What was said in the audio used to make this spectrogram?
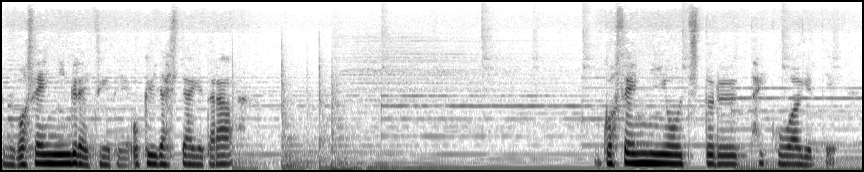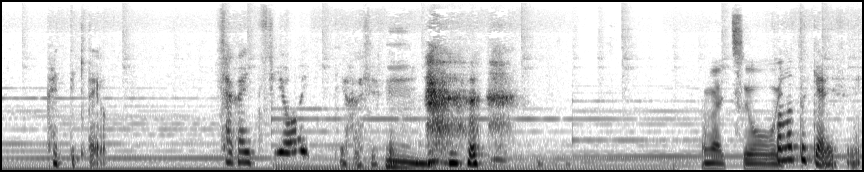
あの5000人ぐらいつけて送り出してあげたら、5000人を打ち取る太鼓を上げて帰ってきたよ。社外強いっていう話ですね。うん。お互い強いこ。の時はですね、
